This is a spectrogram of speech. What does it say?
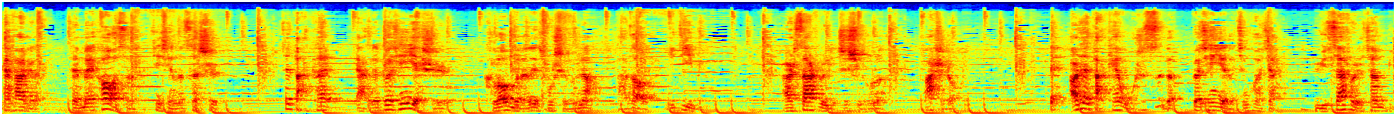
开发者在 macOS 进行了测试，在打开两个标签页时，Chrome 的内存使用量达到了一 GB，而 Safari 只使用了八十兆。而在打开五十四个标签页的情况下，与 Safari 相比，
